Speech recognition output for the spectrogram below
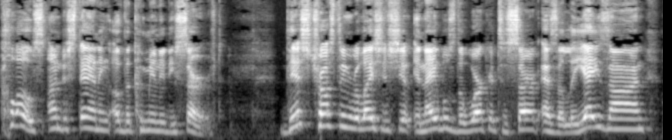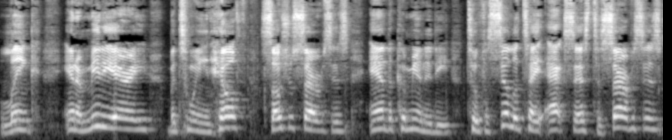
close understanding of the community served. This trusting relationship enables the worker to serve as a liaison, link, intermediary between health, social services, and the community to facilitate access to services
